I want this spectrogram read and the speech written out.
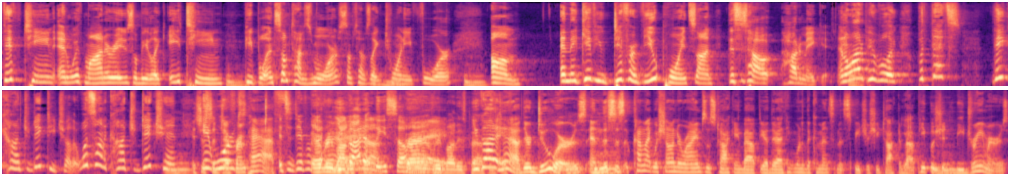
15, and with moderators, it'll be like 18 mm-hmm. people, and sometimes more, sometimes like mm-hmm. 24. Um, and they give you different viewpoints on this is how how to make it. And a lot of people are like, but that's they contradict each other. What's not a contradiction? Mm-hmm. It's just It a works- different path. It's a different path. Everybody's You got path. it, Lisa. Right. Everybody's path You got it. Yeah, they're doers, mm-hmm. and this Mm-hmm. is kind of like what Shonda Rhimes was talking about the other day. I think one of the commencement speeches she talked about. People shouldn't mm-hmm. be dreamers;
